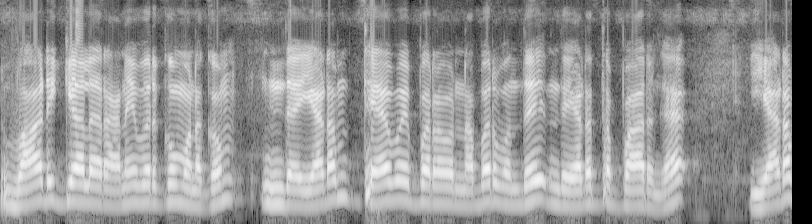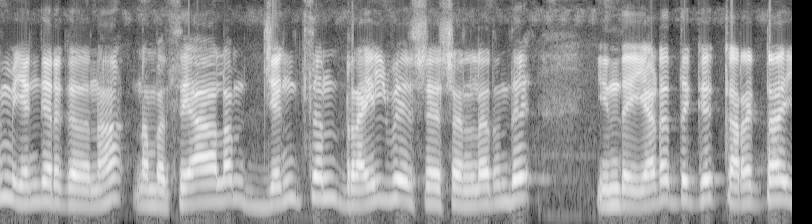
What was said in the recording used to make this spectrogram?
வாடிக்கையாளர் அனைவருக்கும் வணக்கம். இந்த இடம் தேவைப்படுற நபர் வந்து இந்த இடத்த பாருங்கள் இடம் எங்கே இருக்குதுன்னா நம்ம சேலம் ஜங்ஷன் ரயில்வே ஸ்டேஷன்லேருந்து இந்த இடத்துக்கு கரெக்டாக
